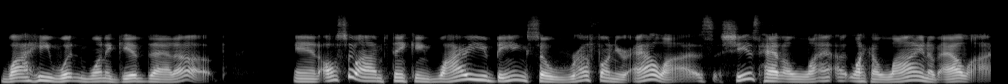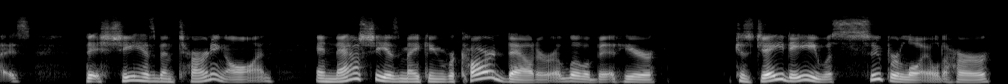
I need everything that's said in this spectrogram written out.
why he wouldn't want to give that up. And also, I'm thinking, why are you being so rough on your allies? She has had a li- like a line of allies that she has been turning on, and now she is making Ricard doubt her a little bit here, because JD was super loyal to her,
